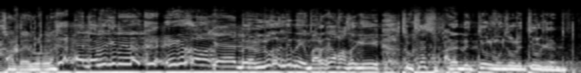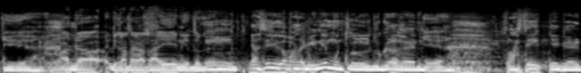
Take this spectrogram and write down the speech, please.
santai dulu lah eh tapi kan ini, ini kan sama kayak dan lu kan gitu ya Barca pas lagi sukses ada decul muncul decul kan. Iya, ada dikata-katain gitu kan. Hmm, Chelsea juga pas lagi ini muncul juga kan. Iya. Plastik ya kan.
